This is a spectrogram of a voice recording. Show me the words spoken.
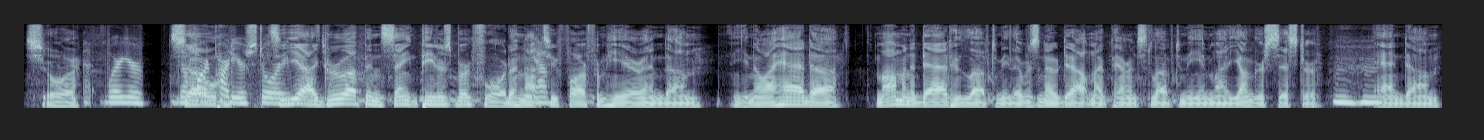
sure. where your the So- hard part of your story. So yeah, I grew up in St. Petersburg, Florida, not Yeah. too far from here, and um, you know, I had a mom and a dad who loved me. There was no doubt my parents loved me and my younger sister, Mm-hmm. and um,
